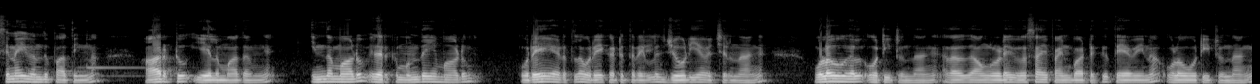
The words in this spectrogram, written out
சினை வந்து பார்த்திங்கன்னா ஆறு டு ஏழு மாதம்ங்க. இந்த மாடும் இதற்கு முந்தைய மாடும் ஒரே இடத்துல ஒரே கட்டுத்தரையில் ஜோடியாக வச்சுருந்தாங்க. உழவுகள் ஓட்டிகிட்டு இருந்தாங்க. அதாவது அவங்களுடைய விவசாய பயன்பாட்டுக்கு தேவைன்னா உழவு ஓட்டிகிட்டு இருந்தாங்க.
